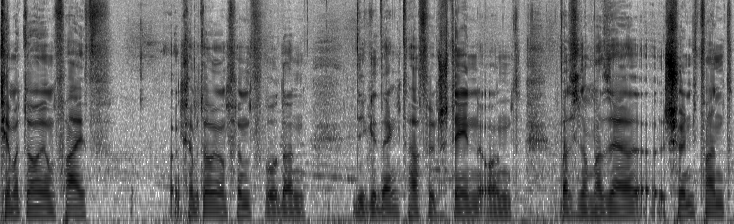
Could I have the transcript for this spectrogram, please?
Krematorium 5, Krematorium 5, wo dann die Gedenktafeln stehen. Und was ich nochmal sehr schön fand,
